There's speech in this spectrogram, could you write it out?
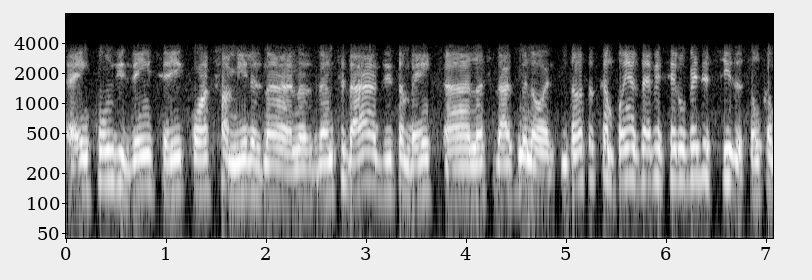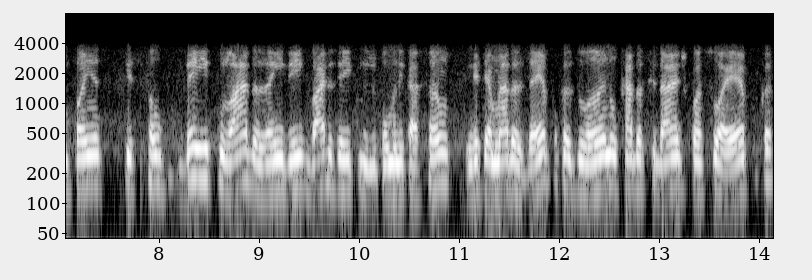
é, em convivência aí com as famílias na, nas grandes cidades e também ah, nas cidades menores. Então essas campanhas devem ser obedecidas, são campanhas que são veiculadas aí em vários veículos de comunicação em determinadas épocas do ano, cada cidade com a sua época,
